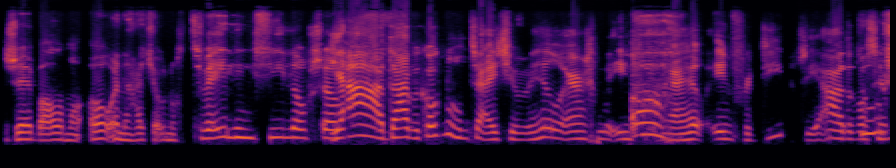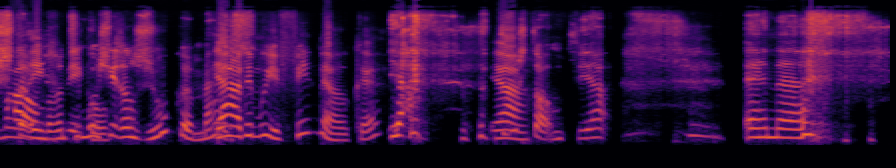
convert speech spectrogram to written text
Dus we hebben allemaal, oh, en dan had je ook nog tweelingzielen of zo. Ja, daar heb ik ook nog een tijdje heel erg me in, Oh. ja, heel in verdiept. Ja, dat was helemaal want die moest je dan zoeken. Meis. Ja, die moet je vinden ook, hè? Ja, Ja. toestand, ja. En, eh,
